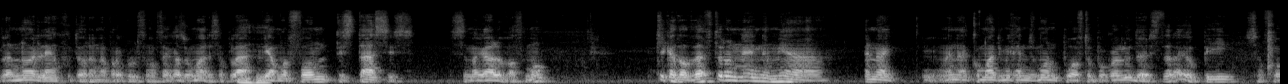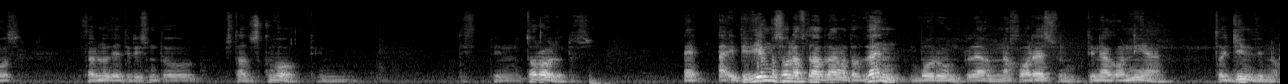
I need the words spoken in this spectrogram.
δεν εννοώ ελέγχου τώρα να παρακολουθούμε αυτά, χαζομάρες. Απλά διαμορφώνουν τις τάσεις σε μεγάλο βαθμό. Και κατά δεύτερον είναι μια, ένα, ένα κομμάτι μηχανισμών που αυτοποκαλούνται αριστερά, οι οποίοι σαφώς θέλουν να διατηρήσουν το status quo, την, την, το ρόλο τους. Ε, επειδή όμως όλα αυτά τα πράγματα δεν μπορούν πλέον να χωρέσουν την αγωνία, τον κίνδυνο,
